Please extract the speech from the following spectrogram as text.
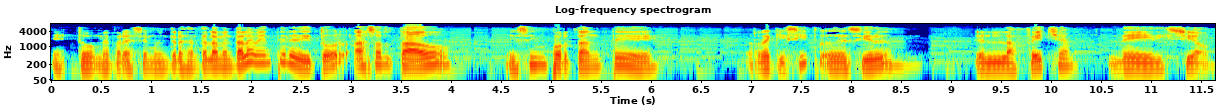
Esto me parece muy interesante. Lamentablemente el editor ha saltado ese importante requisito, es decir, la fecha de edición.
